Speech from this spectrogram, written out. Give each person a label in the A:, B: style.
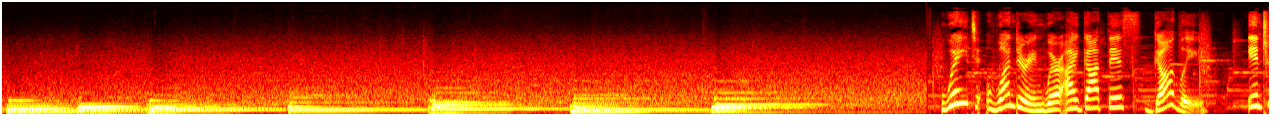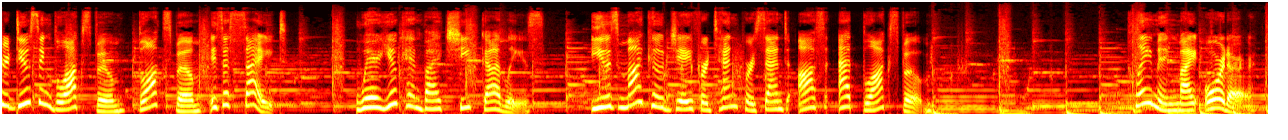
A: Wait, wondering where I got this? Godly. Introducing Bloxboom. Bloxboom is a site where you can buy cheap godlies. Use my code jay for 10% off at Bloxboom. Claiming my order.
